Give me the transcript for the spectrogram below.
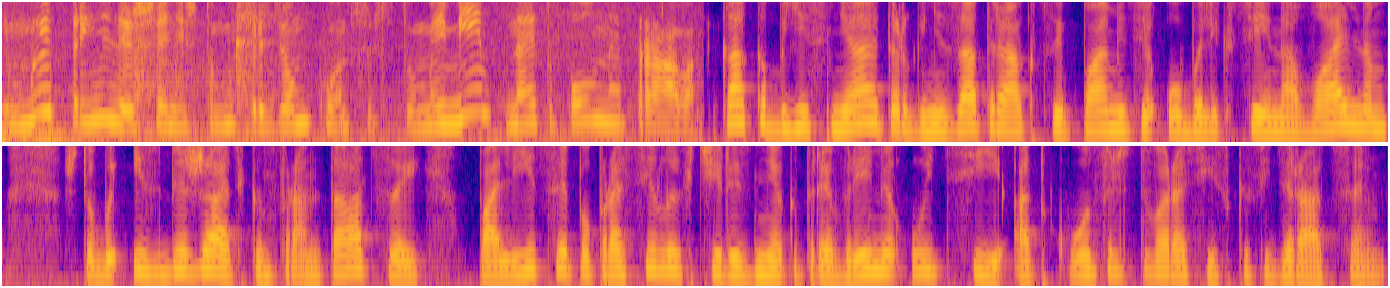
и мы приняли решение, что мы придем к консульству. Мы имеем на это полное право. Как объясняют организаторы акции памяти об Алексее Навальном, чтобы избежать конфронтаций, полиция попросила их через некоторое время уйти от консульства Российской Федерации.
